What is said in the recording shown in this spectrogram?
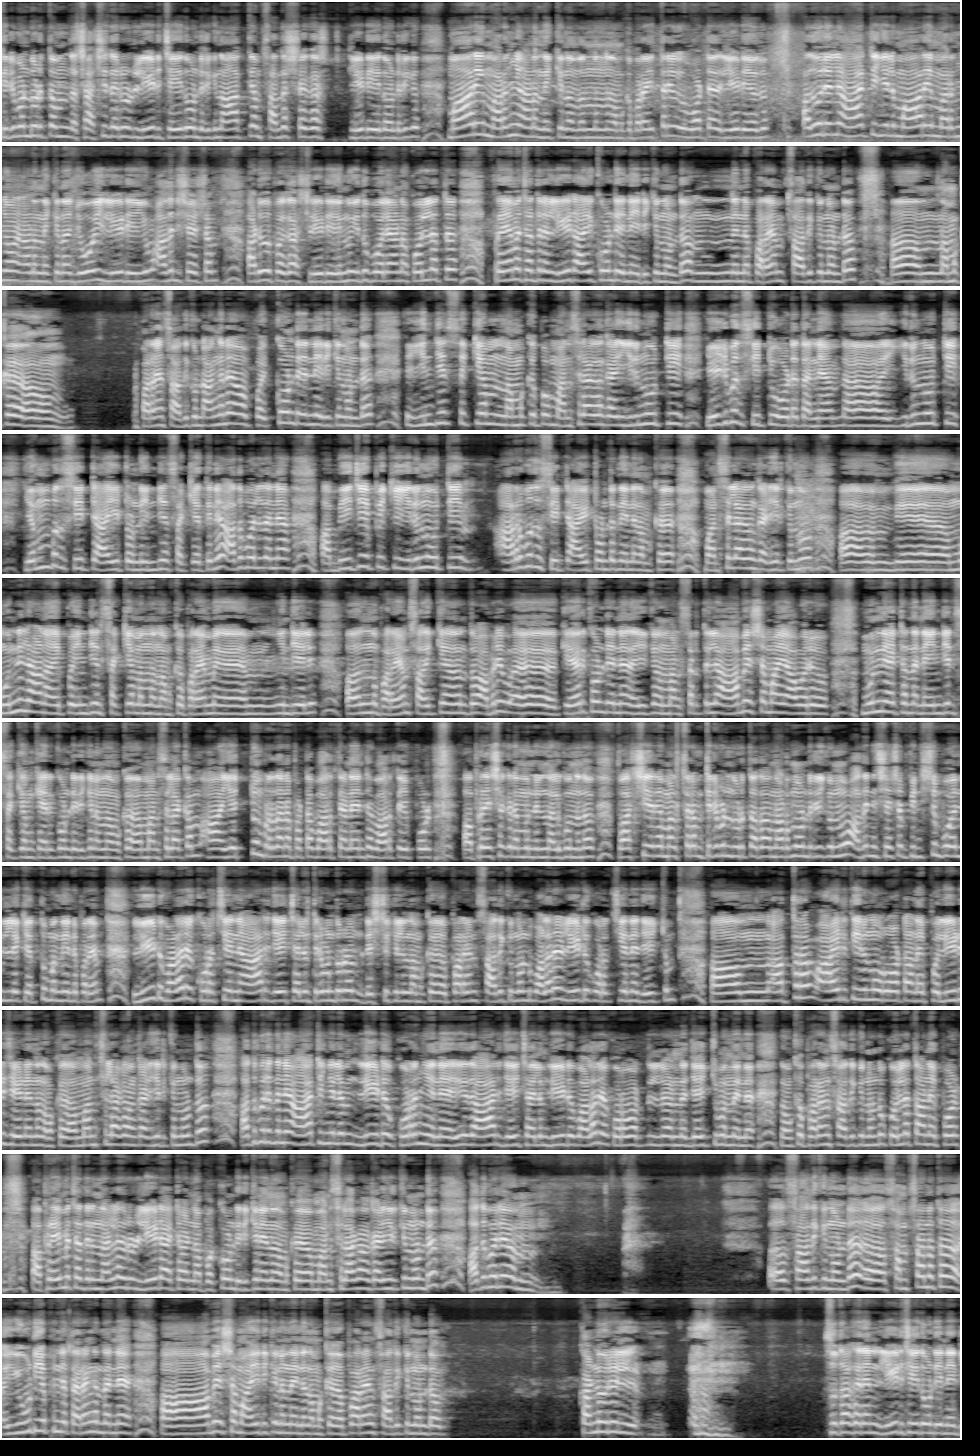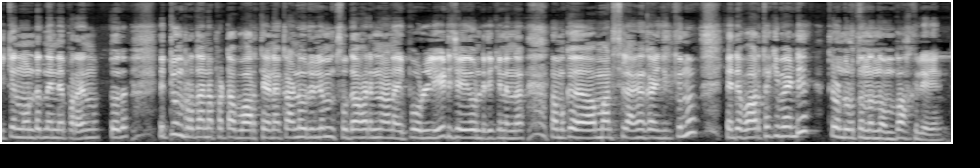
തിരുവനന്തപുരത്തും ശശി തരൂർ ലീഡ് ചെയ്തുകൊണ്ടിരിക്കുന്നു. ആദ്യം സന്ദർശകർ ലീഡ് ചെയ്തുകൊണ്ടിരിക്കും മാറി മറിഞ്ഞാണ് നിൽക്കുന്നതെന്ന് നമുക്ക് പറയാം. ഇത്രയും വോട്ട് ലീഡ് ചെയ്തു. അതുപോലെ തന്നെ ആറ്റിങ്ങിൽ മാറി മറിഞ്ഞാണ് നിൽക്കുന്നത്. ജോയി ലീഡ് ചെയ്യും. അതിനുശേഷം അടൂർ പ്രകാശ് ലീഡ് ചെയ്യുന്നു. ഇതുപോലെയാണ് കൊല്ലത്ത് പ്രേമചന്ദ്രൻ ലീഡ് ആയിക്കൊണ്ട് തന്നെ ഇരിക്കുന്നുണ്ട്. നിന്നെ പറയാൻ സാധിക്കുന്നുണ്ട്. നമുക്ക് പറയാൻ സാധിക്കുന്നുണ്ട്. അങ്ങനെ പൊയ്ക്കൊണ്ട് തന്നെ ഇരിക്കുന്നുണ്ട്. ഇന്ത്യൻ സഖ്യം നമുക്കിപ്പോൾ മനസ്സിലാക്കാൻ കഴിയും. ഇരുന്നൂറ്റി എഴുപത് സീറ്റോടെ തന്നെ ഇരുന്നൂറ്റി എൺപത് സീറ്റ് ആയിട്ടുണ്ട് ഇന്ത്യൻ സഖ്യത്തിന്. അതുപോലെ തന്നെ ബി ജെ പിക്ക് ഇരുന്നൂറ്റി അറുപത് സീറ്റ് ആയിട്ടുണ്ടെന്ന് തന്നെ നമുക്ക് മനസ്സിലാക്കാൻ കഴിഞ്ഞിരിക്കുന്നു. മുന്നിലാണ് ഇപ്പോൾ ഇന്ത്യൻ സഖ്യം എന്ന് നമുക്ക് പറയാം. ഇന്ത്യയിൽ എന്ന് പറയാം. സാധിക്കുന്നത് അവർ കയറിക്കൊണ്ട് തന്നെ ഇരിക്കുന്ന മത്സരത്തിൽ ആവേശമായ ആ ഒരു മുന്നേറ്റം തന്നെ ഇന്ത്യൻ സഖ്യം കയറിക്കൊണ്ടിരിക്കണം നമുക്ക് മനസ്സിലാക്കാം. ഏറ്റവും പ്രധാനപ്പെട്ട വാർത്തയാണ് എന്റെ വാർത്ത ഇപ്പോൾ പ്രേക്ഷകരുടെ മുന്നിൽ നൽകുന്നത്. വാശിയേറിയ മത്സരം തിരുവനന്തപുരത്ത് അതാ നടന്നുകൊണ്ടിരിക്കുന്നു. അതിനുശേഷം ഫിനിഷിംഗ് പോയിന്റിലേക്ക് എത്തുമെന്ന് തന്നെ പറയാം. ലീഡ് വളരെ കുറച്ച് തന്നെ ആര് ജയിച്ചാലും തിരുവനന്തപുരം ഡിസ്ട്രിക്റ്റിൽ നമുക്ക് പറയാൻ സാധിക്കുന്നുണ്ട്. വളരെ ലീഡ് കുറച്ച് തന്നെ ജയിക്കും. അത്ര ആയിരത്തി ഇരുന്നൂറ് വോട്ടാണ് ഇപ്പോൾ ലീഡ് ചെയ്യണമെന്ന് നമുക്ക് മനസ്സിലാക്കാൻ കഴിഞ്ഞിരിക്കുന്നുണ്ട്. അതുപോലെ തന്നെ ആറ്റിങ്ങിലും ലീഡ് കുറഞ്ഞു തന്നെ ഇത് ആര് ജയിച്ചാലും ലീഡ് വളരെ കുറവിലാണ് ജയിക്കുമെന്ന് തന്നെ നമുക്ക് പറയാൻ സാധിക്കുന്നുണ്ട്. കൊല്ലത്താണ് ഇപ്പോൾ പ്രേമചന്ദ്രൻ നല്ലൊരു ലീഡായിട്ടാണ് പൊയ്ക്കൊണ്ടിരിക്കുന്നതെന്ന് നമുക്ക് മനസ്സിലാക്കാൻ കഴിഞ്ഞിരിക്കുന്നുണ്ട്. അതുപോലെ സാധിക്കുന്നുണ്ട്. സംസ്ഥാനത്ത് യു ഡി എഫിന്റെ തരംഗം തന്നെ ആവേശമായിരിക്കണമെന്ന് തന്നെ നമുക്ക് പറയാൻ സാധിക്കുന്നുണ്ട്. കണ്ണൂരിൽ സുധാകരൻ ലീഡ് ചെയ്തുകൊണ്ട് തന്നെ ഇരിക്കുന്നുണ്ടെന്ന് തന്നെ പറയുന്നത് ഏറ്റവും പ്രധാനപ്പെട്ട വാർത്തയാണ്. കണ്ണൂരിലും സുധാകരനാണ് ഇപ്പോൾ ലീഡ് ചെയ്തുകൊണ്ടിരിക്കുന്നതെന്ന് നമുക്ക് മനസ്സിലാക്കാൻ കഴിഞ്ഞിരിക്കുന്നു. എന്റെ വാർത്തയ്ക്ക് വേണ്ടി തിരുവനന്തപുരത്ത് നിന്നും ബാഹുലേയൻ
